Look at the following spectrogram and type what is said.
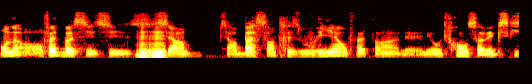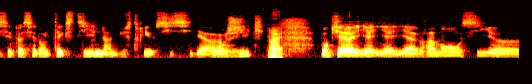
On a, en fait, bah, c'est c'est- Mm, mm. c'est un c'est un bassin très ouvrier en fait, hein, les, les Hauts-de-France avec ce qui s'est passé dans le textile, l'industrie aussi sidérurgique. Ouais. Donc il y a, y y vraiment aussi euh,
